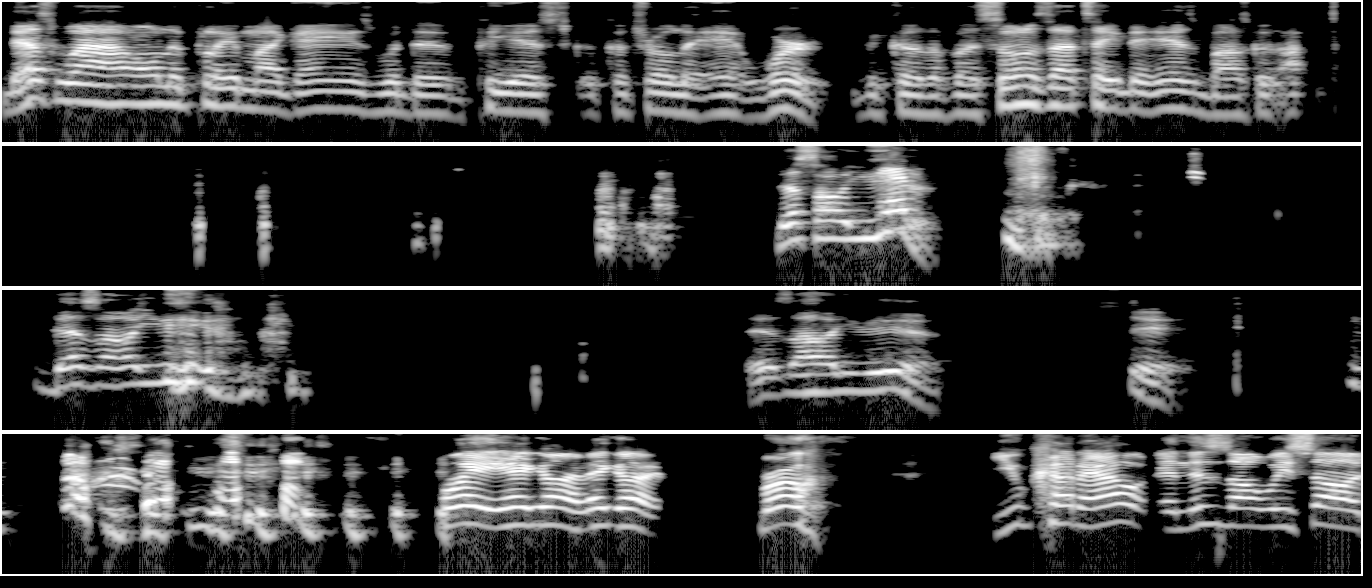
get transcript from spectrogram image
that's why I only play my games with the PS controller at work because if, as soon as I take the Xbox, because that's all you hear. that's all you hear. that's all you hear. Shit. Wait, hang on, hang on, bro. You cut out, and this is all we saw.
